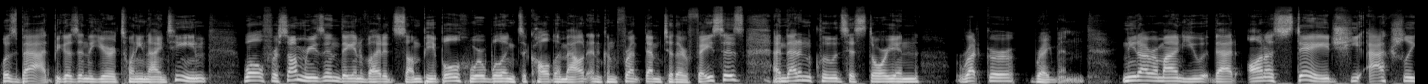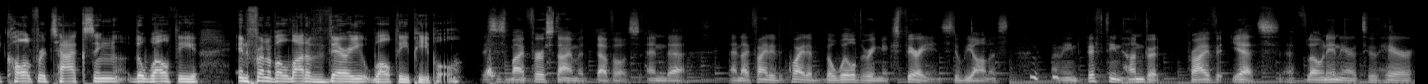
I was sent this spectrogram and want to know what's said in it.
was bad. Because in the year 2019, well, for some reason, they invited some people who were willing to call them out and confront them to their faces, and that includes historian Rutger Bregman. Need I remind you that on a stage, he actually called for taxing the wealthy in front of a lot of very wealthy people. This is my first time at Davos, and uh, and I find it quite a bewildering experience, to be honest. I mean, 1,500 private jets have flown in here to hear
